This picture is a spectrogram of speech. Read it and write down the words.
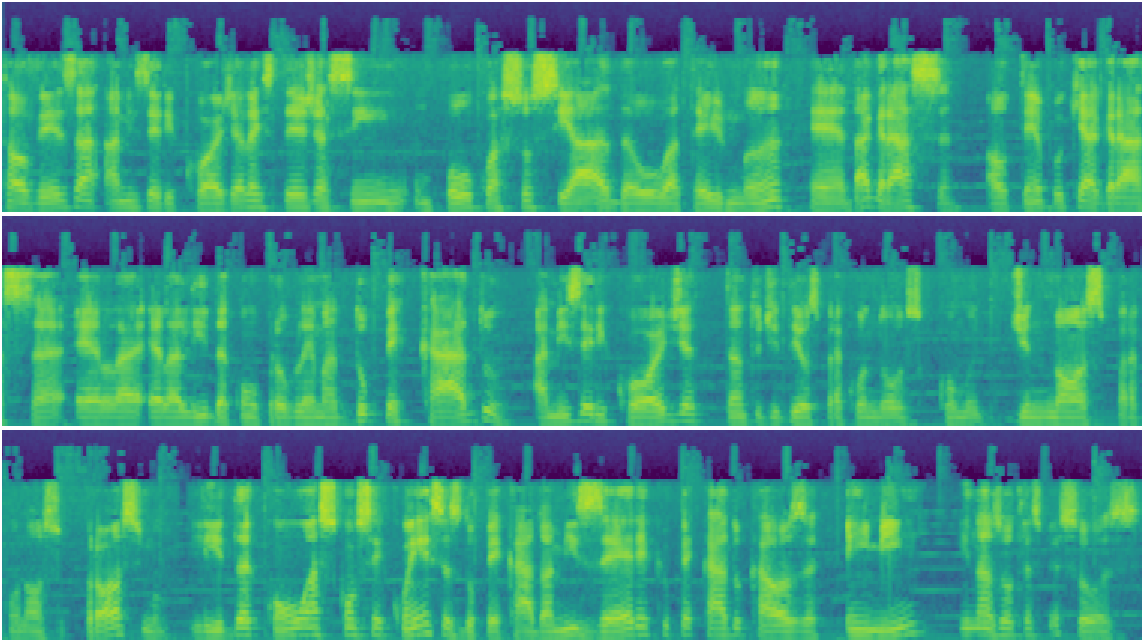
talvez a, a misericórdia ela esteja assim um pouco associada ou até irmã é, da graça ao tempo que a graça ela, ela lida com o problema do pecado, a misericórdia, tanto de Deus para conosco como de nós para com o nosso próximo, lida com as consequências do pecado, a miséria que o pecado causa em mim e nas outras pessoas.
